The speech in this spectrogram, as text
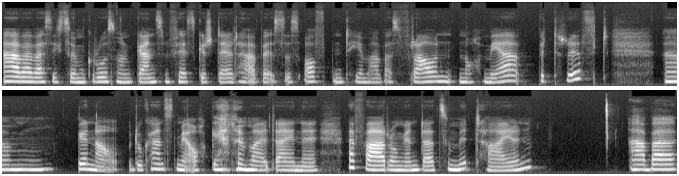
aber was ich so im Großen und Ganzen festgestellt habe, ist es oft ein Thema, was Frauen noch mehr betrifft. Ähm, genau, du kannst mir auch gerne mal deine Erfahrungen dazu mitteilen. Aber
